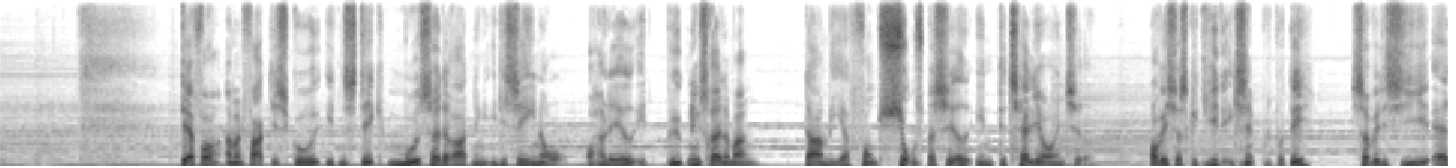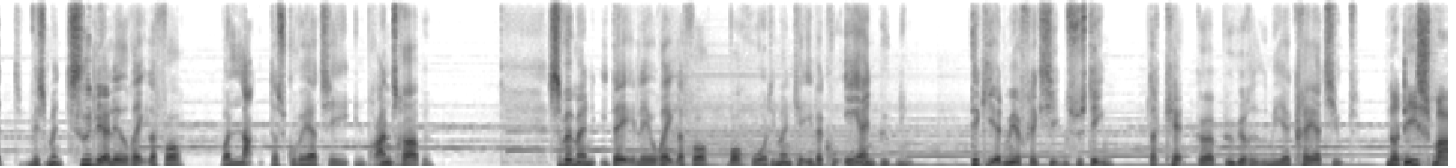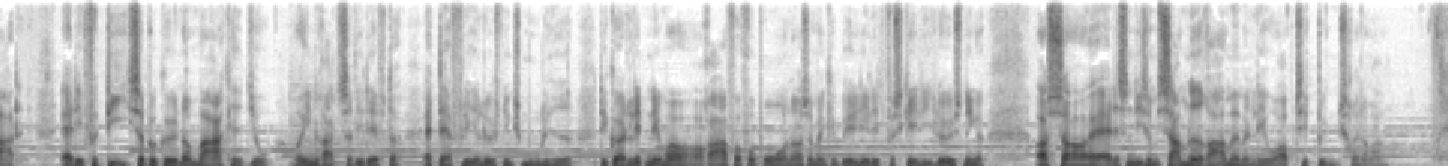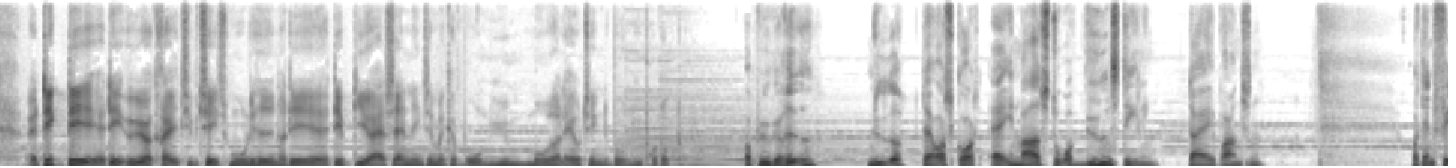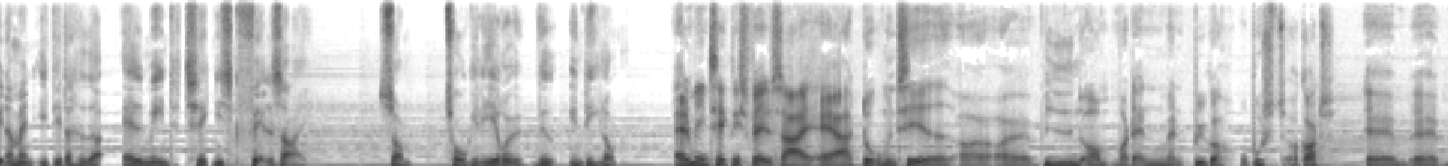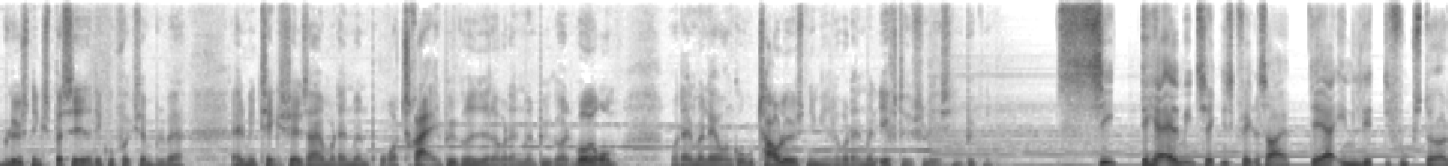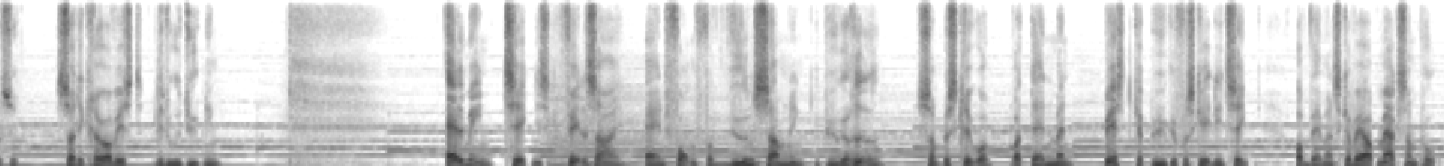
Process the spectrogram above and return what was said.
Derfor er man faktisk gået i den stik modsatte retning i de senere år og har lavet et bygningsreglement, der er mere funktionsbaseret end detaljeorienteret. Og hvis jeg skal give et eksempel på det, så vil det sige, at hvis man tidligere lavede regler for, hvor langt der skulle være til en brandtrappe, så vil man i dag lave regler for, hvor hurtigt man kan evakuere en bygning. Det giver et mere fleksibelt system, der kan gøre byggeriet mere kreativt. Når det er smart, er det fordi, så begynder markedet jo at indrette sig lidt efter, at der er flere løsningsmuligheder. Det gør det lidt nemmere og rarere for forbrugerne også, at man kan vælge lidt forskellige løsninger. Og så er det sådan ligesom i samlet ramme, at man lever op til et bygningsreglement. Det, det, det øger kreativitetsmuligheden, og det, det giver altså anledning til, at man kan bruge nye måder at lave tingene på, nye produkter. Og byggeriet nyder da også godt af en meget stor vidensdeling der er i branchen. Og den finder man i det, der hedder alment teknisk fælleseje, som Torgild Ærø ved en del om. Almen teknisk fælleseje er dokumenteret og, og viden om, hvordan man bygger robust og godt. Øh, øh, løsningsbaseret, det kunne for eksempel være almen teknisk fælleseje om, hvordan man bruger træ i byggeriet, eller hvordan man bygger et vådrum, hvordan man laver en god tagløsning, eller hvordan man efterisolerer sin bygning. Se, det her almen teknisk fælleseje, det er en lidt diffus størrelse, så det kræver vist lidt uddybning. Almen teknisk fælleseje er en form for videnssamling i byggeriet, som beskriver, hvordan man bedst kan bygge forskellige ting, og hvad man skal være opmærksom på.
